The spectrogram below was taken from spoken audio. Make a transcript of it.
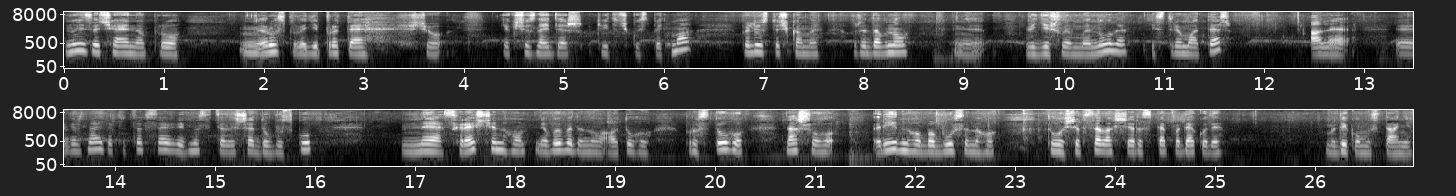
Ну і, звичайно, про розповіді про те, що якщо знайдеш квіточку з п'ятьма пелюсточками, вже давно е, відійшли в минуле, і з трьома теж. Але е, ви знаєте, що це все відноситься лише до буску не схрещеного, не виведеного, а того простого, нашого рідного, бабусиного, того, що в селах ще росте подекуди в дикому стані.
